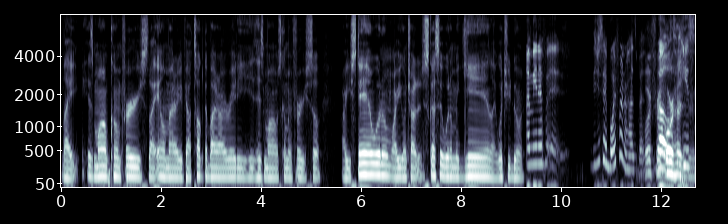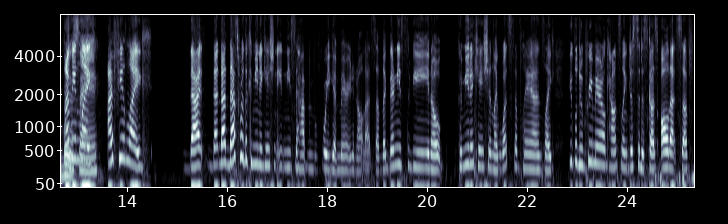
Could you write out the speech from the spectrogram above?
Like his mom come first. Like it don't matter if y'all talked about it already. His his mom was coming first. So are you staying with him? Are you gonna try to discuss it with him again? Like what you doing? I mean, if it, did you say boyfriend or husband? Boyfriend or husband? He's- both. I mean, like I feel like that that that that's where the communication needs to happen before you get married and all that stuff. Like there needs to be, you know, communication. Like what's the plans? Like people do premarital counseling just to discuss all that stuff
